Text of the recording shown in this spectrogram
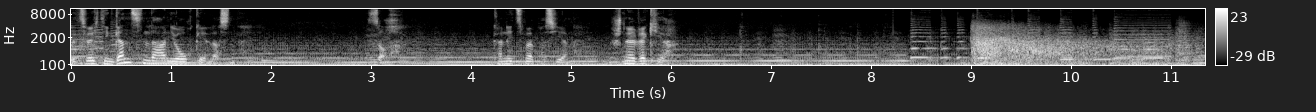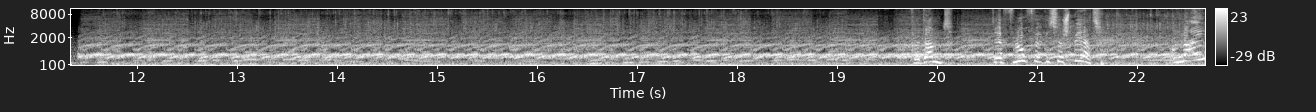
Jetzt werde ich den ganzen Laden hier hochgehen lassen. So. Kann nichts mehr passieren. Schnell weg hier. Verdammt! Der Fluchtweg ist versperrt! Oh nein!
